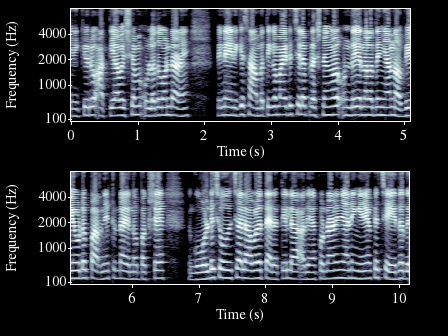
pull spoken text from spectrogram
എനിക്കൊരു അത്യാവശ്യം ഉള്ളത് കൊണ്ടാണ്. പിന്നെ എനിക്ക് സാമ്പത്തികമായിട്ട് ചില പ്രശ്നങ്ങൾ ഉണ്ട് എന്നുള്ളത് ഞാൻ നവ്യയോട് പറഞ്ഞിട്ടുണ്ടായിരുന്നു. പക്ഷേ ഗോൾഡ് ചോദിച്ചാൽ അവൾ തരത്തില്ല. അതിനെക്കൊണ്ടാണ് ഞാൻ ഇങ്ങനെയൊക്കെ ചെയ്തത്.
